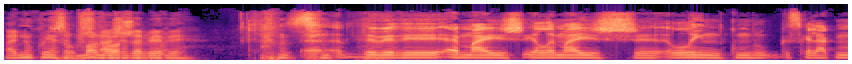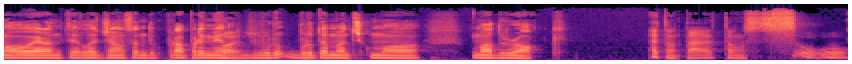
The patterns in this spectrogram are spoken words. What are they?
Ai, não conheço a uma personagem da rocha, não é? BD. Sim. A DVD é mais, ele é mais eh, lindo, como, se calhar como o Aaron Taylor Johnson, do que propriamente Pois. bru- brutamontes como o, como o The Rock. Então, tá, então o,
